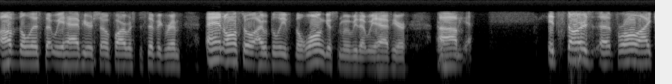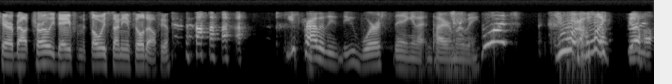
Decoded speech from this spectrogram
of the list that we have here so far was Pacific Rim, and also I believe the longest movie that we have here. Um, yeah. It stars, uh, for all I care about, Charlie Day from It's Always Sunny in Philadelphia. He's probably the worst thing in that entire movie. what? You are, oh my god,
